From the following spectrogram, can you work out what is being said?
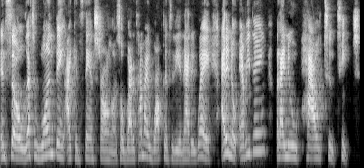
And so that's one thing I can stand strong on. So by the time I walked into the United Way, I didn't know everything, but I knew how to teach.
